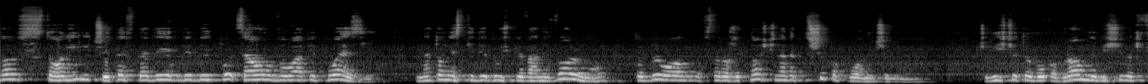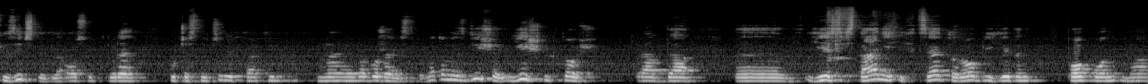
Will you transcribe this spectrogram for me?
no, stoi i czyta wtedy jak gdyby całą wyłapie poezję. Natomiast kiedy był śpiewany wolno, to było w starożytności nawet trzy pokłony czynione. Oczywiście to był ogromny wysiłek fizyczny dla osób, które uczestniczyły w takim nabożeństwie. Natomiast dzisiaj, jeśli ktoś, prawda, e, jest w stanie i chce, to robi jeden pokłon na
